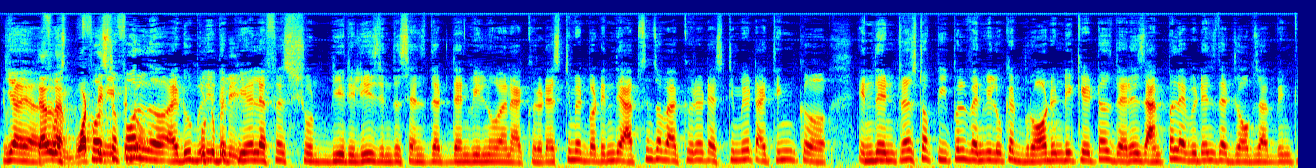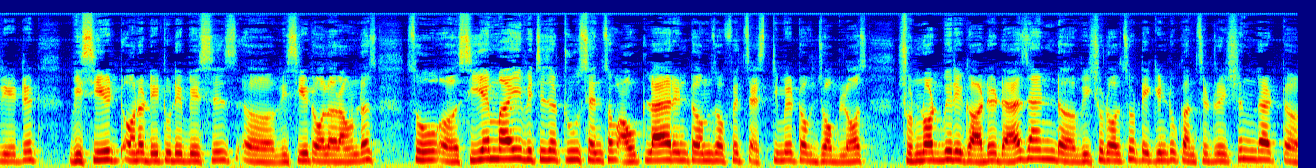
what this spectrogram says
yeah, yeah. tell first, them what first of all, uh, I do believe that. PLFS should be released in the sense that then we'll know an accurate estimate. But in the absence of accurate estimate, I think uh, in the interest of people, when we look at broad indicators, there is ample evidence that jobs have been created. We see it on a day-to-day basis. Uh, we see it all around us. So uh, CMI, which is a true sense of outlier in terms of its estimate of job loss, should not be regarded as and uh, we should also take into consideration that uh,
